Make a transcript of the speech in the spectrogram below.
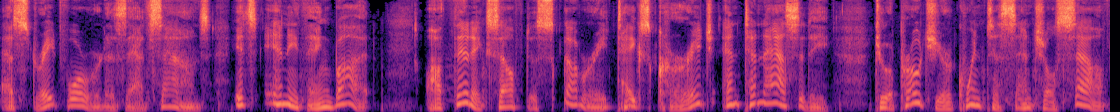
As straightforward as that sounds, it's anything but. Authentic self discovery takes courage and tenacity. To approach your quintessential self,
